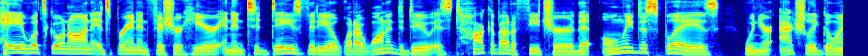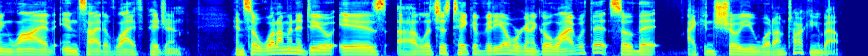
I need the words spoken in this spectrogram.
Hey, what's going on? It's Brandon Fisher here, and in today's video, what I wanted to do is talk about a feature that only displays when you're actually going live inside of Live Pigeon. And so what I'm going to do is uh, let's just take a video. We're going to go live with it so that I can show you what I'm talking about.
